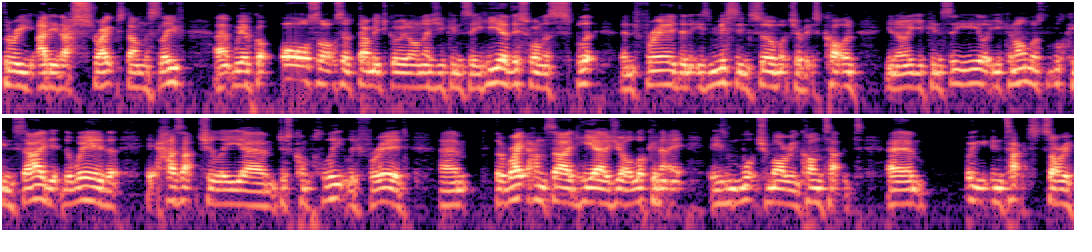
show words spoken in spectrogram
three Adidas stripes down the sleeve. Uh, we have got all sorts of damage going on as you can see here. This one is split and frayed and it is missing so much of its cotton. You know, you can see here, you can almost look inside it the way that it has actually um, just completely frayed. Um, the right hand side here as you're looking at it is much more in contact um, intact sorry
